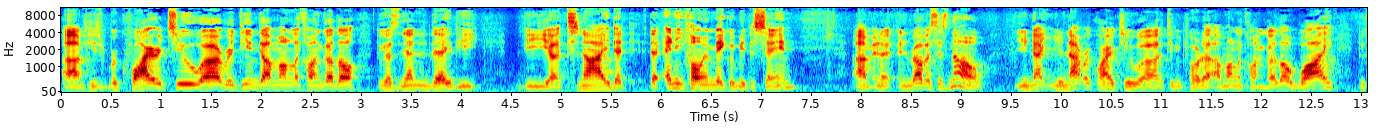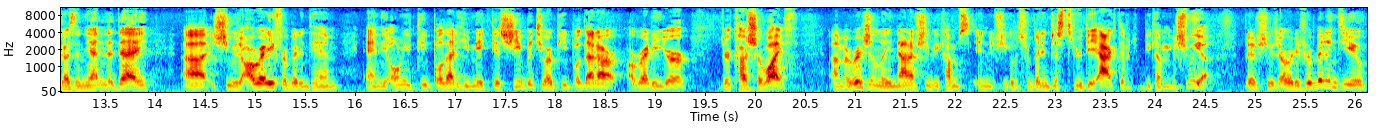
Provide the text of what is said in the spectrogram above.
um, he's required to uh, redeem the Amon Kohen Gadol because at the end of the day, the the uh, Tanai that, that any Kohen make would be the same. Um, and, and Rabbi says, no, you're not, you're not required to, uh, to be Pota Amon Kohen Gadol. Why? Because in the end of the day, uh, she was already forbidden to him, and the only people that he make this Shiba to are people that are already your, your kosher wife. Um, originally, not if she becomes if she becomes forbidden just through the act of becoming a shvuya, but if she was already forbidden to you,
